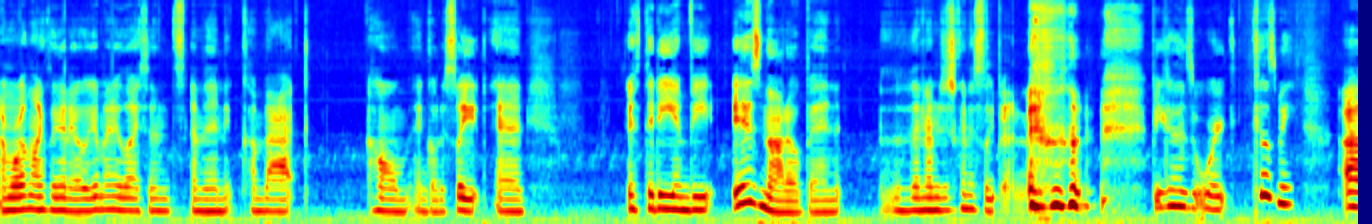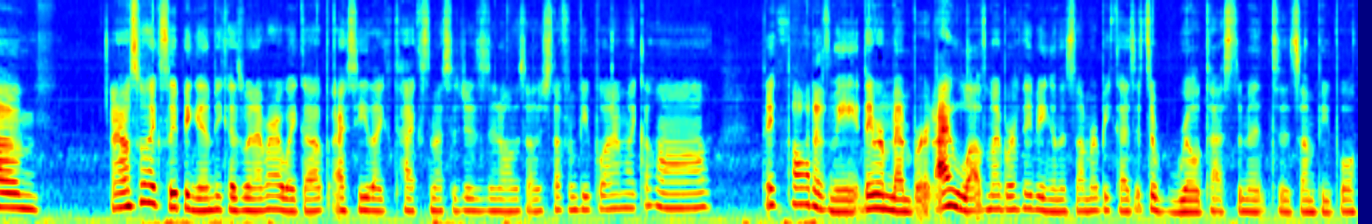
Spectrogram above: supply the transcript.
I'm more than likely to go get my new license and then come back home and go to sleep. And if the DMV is not open, then I'm just to sleep in because work kills me. Um, I also like sleeping in because whenever I wake up, I see like text messages and all this other stuff from people, and I'm like, oh, they thought of me. They remembered. I love my birthday being in the summer because it's a real testament to some people.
